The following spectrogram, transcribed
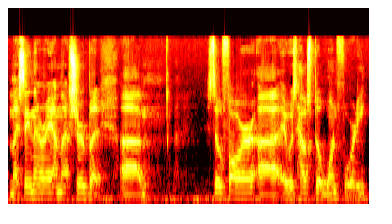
am I saying that right? I'm not sure, but um, so far uh, it was House Bill 140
